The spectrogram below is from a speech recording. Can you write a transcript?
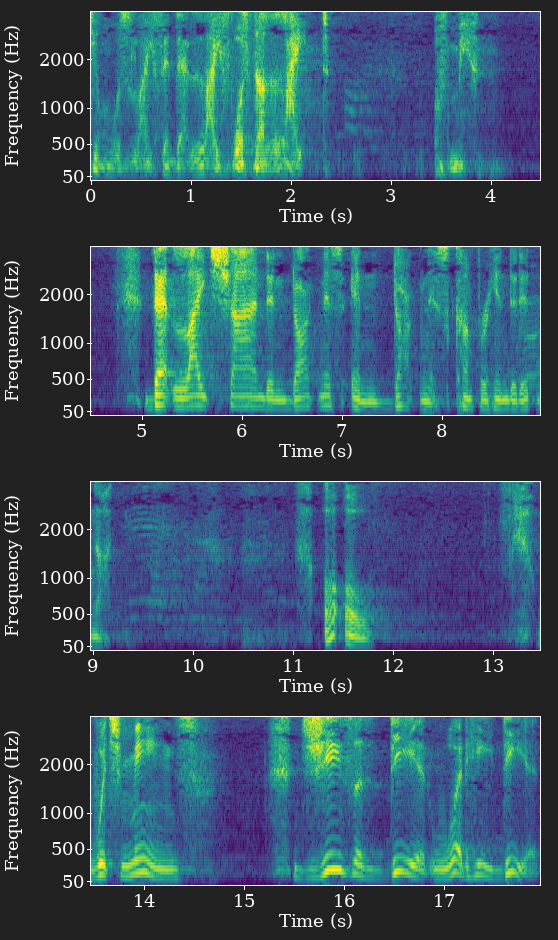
Him was life, and that life was the light of men. That light shined in darkness, and darkness comprehended it not. Uh oh. Which means Jesus did what he did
